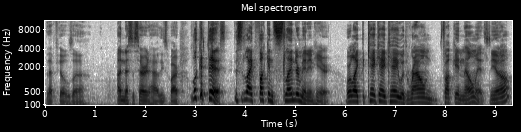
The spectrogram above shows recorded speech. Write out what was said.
That feels uh, unnecessary to have these wires. Look at this. This is like fucking Slenderman in here. Or like the KKK with round fucking helmets, you know?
